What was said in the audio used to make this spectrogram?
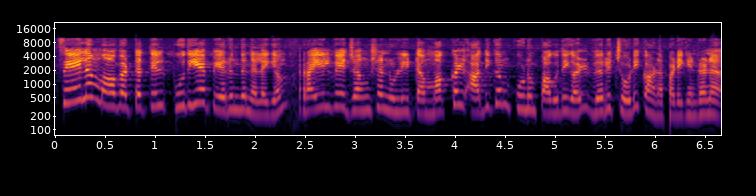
சேலம் மாவட்டத்தில் புதிய பேருந்து நிலையம் ரயில்வே ஜங்ஷன் உள்ளிட்ட மக்கள் அதிகம் கூடும் பகுதிகள் வெறிச்சோடி காணப்படுகின்றன.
